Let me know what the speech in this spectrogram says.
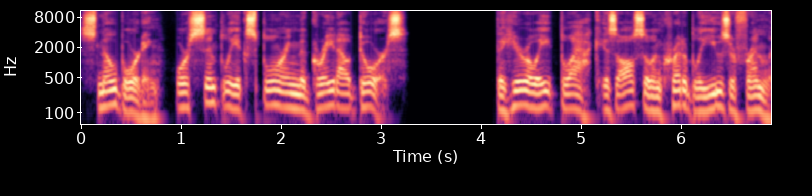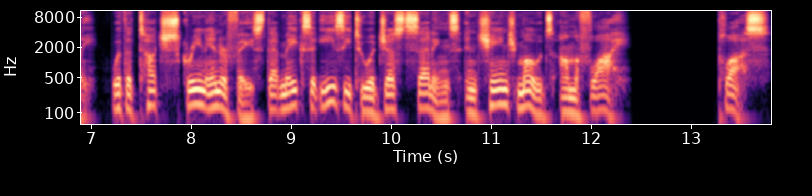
snowboarding, or simply exploring the great outdoors. The Hero 8 Black is also incredibly user-friendly, with a touch screen interface that makes it easy to adjust settings and change modes on the fly. Plus,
